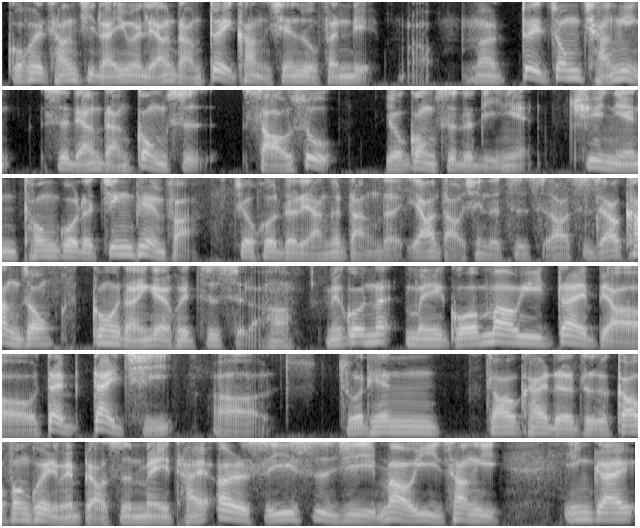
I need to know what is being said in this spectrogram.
国会长期以来因为两党对抗陷入分裂，哦，那对中强硬是两党共识，少数。有共识的理念，去年通过的晶片法就获得两个党的压倒性的支持啊！是只要抗中，共和党应该也会支持了哈。美国那美国贸易代表戴戴琪啊，昨天召开的这个高峰会里面表示，美台二十一世纪贸易倡议应该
